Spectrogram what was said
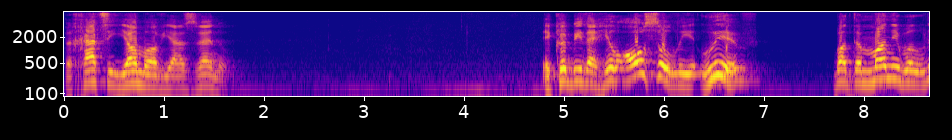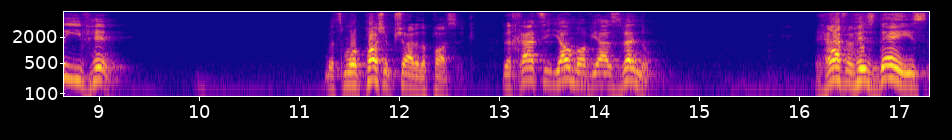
Bechatzi yamav yazvenu. It could be that he'll also live, but the money will leave him. What's more pashut pshat of the pasuk? V'chatzi yamav yazvenu. Half of his days,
